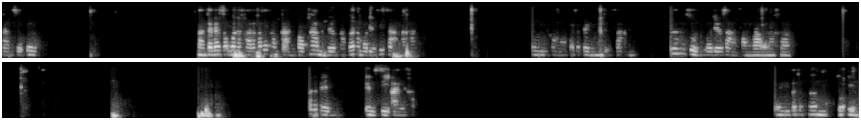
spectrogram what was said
การ server หลังจากได้ server นะคะเราก็จะทำการก๊อปค่าเหมือนเดิมค่ะเพื่อทำโมเดลที่สามนะคะ รงนี้ของเราก็จะเป็นโมเดลสามซึ่งสูตรโมเดลสามของเรานะคะก็จะเป็น MCI ค่ะตรงนี้ก็จะเพิ่มตัว n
